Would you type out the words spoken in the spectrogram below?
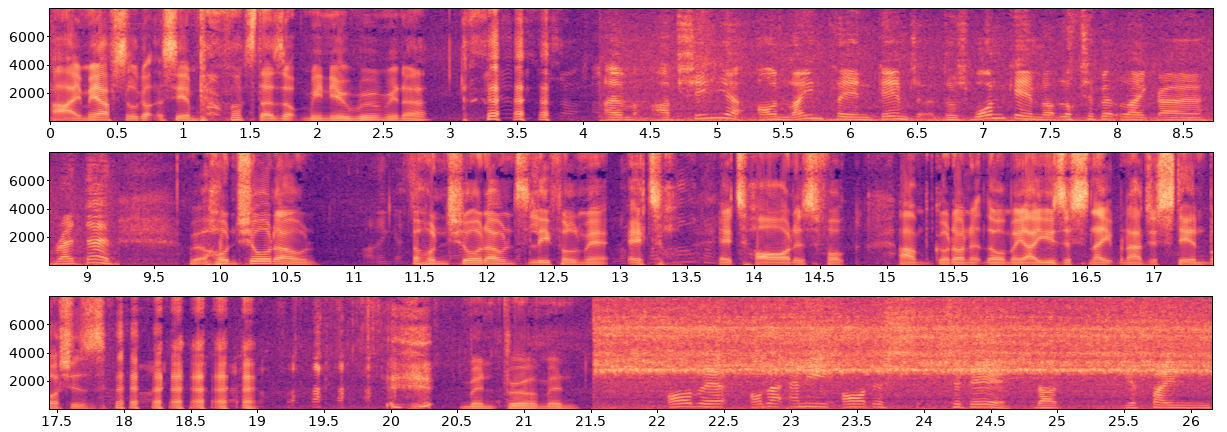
I may have still got the same posters up in my new room, you know. Um, I've seen you online playing games. There's one game that looks a bit like uh, Red Dead. Hunt Showdown, I think it's a Hunt Showdown's lethal, mate. It's it's hard as fuck. I'm good on it though, me. I use a snipe and I just stay in bushes. mint, bro, mint. Are there are there any artists today that you find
